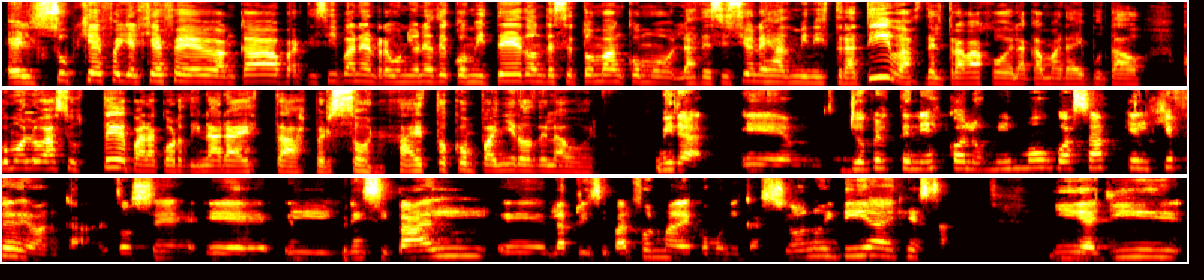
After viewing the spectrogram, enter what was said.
el subjefe y el jefe de bancada participan en reuniones de comité donde se toman como las decisiones administrativas del trabajo de la Cámara de Diputados. ¿Cómo lo hace usted para coordinar a estas personas, a estos compañeros de labor? Mira, eh, yo pertenezco a los mismos WhatsApp que el jefe de bancada. Entonces, eh, el principal, eh, la principal forma de comunicación hoy día es esa. Y allí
